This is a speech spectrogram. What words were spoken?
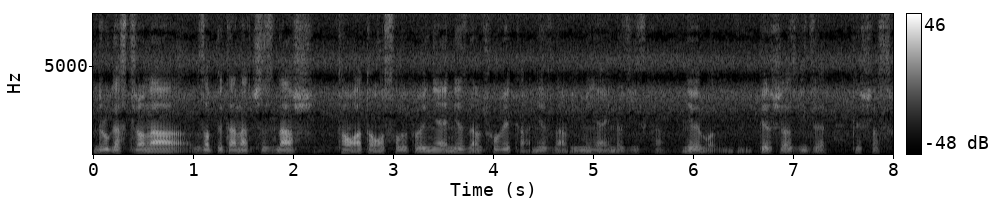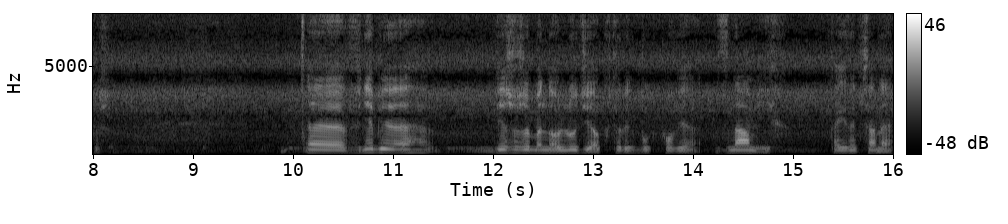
druga strona zapytana, czy znasz tą a tą osobę, powie, nie, nie znam człowieka, nie znam imienia i nazwiska. Nie wiem, pierwszy raz widzę, pierwszy raz słyszę. E, W niebie wierzę, że będą ludzie, o których Bóg powie, znam ich. Tak jest napisane,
